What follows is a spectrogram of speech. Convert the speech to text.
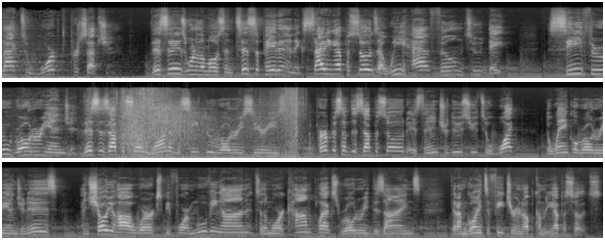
Welcome back to Warped Perception. This is one of the most anticipated and exciting episodes that we have filmed to date. See-Through Rotary Engine. This is episode one of the See-Through Rotary series. The purpose of this episode is to introduce you to what the Wankel Rotary Engine is and show you how it works before moving on to the more complex rotary designs that I'm going to feature in upcoming episodes.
